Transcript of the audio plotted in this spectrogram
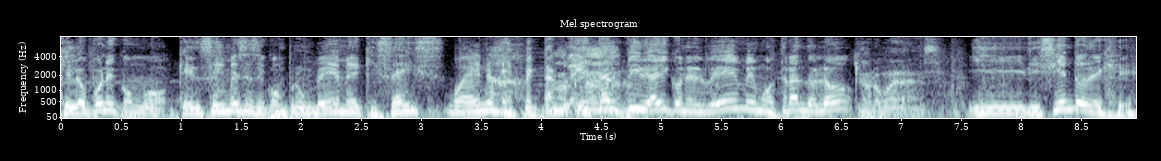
Que lo pone como que en seis meses se compra un BM X6. Bueno. Espectacular. No, Y Está el pibe ahí con el BM mostrándolo Qué vergüenza. y diciendo de que,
